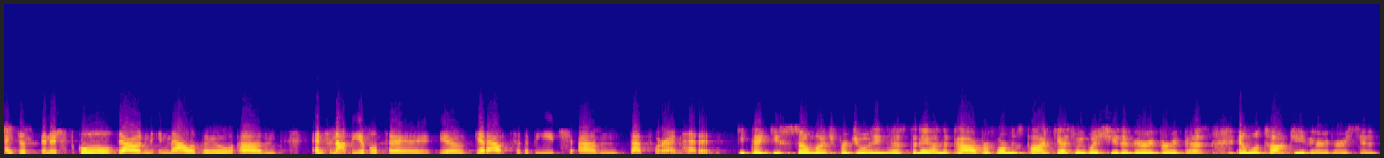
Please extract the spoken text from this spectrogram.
I just finished school down in Malibu, um, and to not be able to, you know, get out to the beach, um, that's where I'm headed. Thank you so much for joining us today on the Power Performance Podcast. We wish you the very, very best, and we'll talk to you very, very soon.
